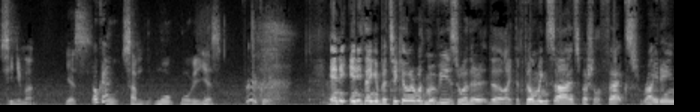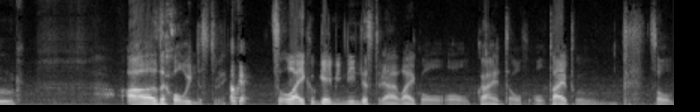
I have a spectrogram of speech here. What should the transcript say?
cinema. Yes. Okay. Mo- some mo- movie. Yes. Very cool. Any anything in particular with movies, whether the like the filming side, special effects, writing? Uh, the whole industry. Okay. So like gaming industry, I like all all kind of all type. So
